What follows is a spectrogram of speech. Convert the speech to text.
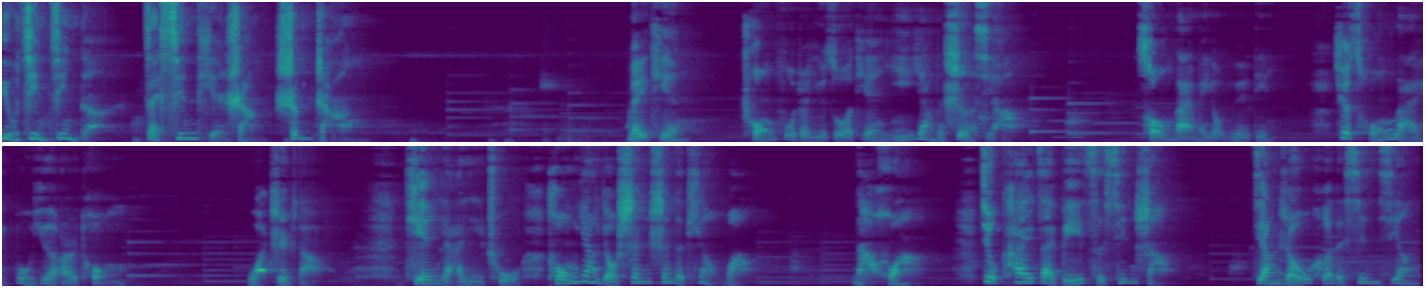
又静静的在心田上生长。每天重复着与昨天一样的设想，从来没有约定，却从来不约而同。我知道，天涯一处同样有深深的眺望。那花就开在彼此心上，将柔和的馨香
